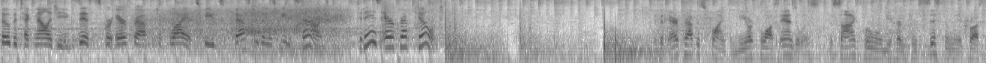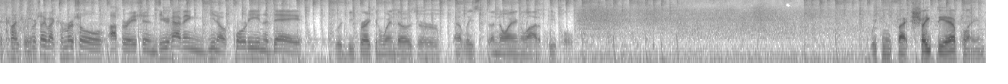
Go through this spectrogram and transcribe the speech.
Though the technology exists for aircraft to fly at speeds faster than the speed of sound, today's aircraft don't. If an aircraft is flying from New York to Los Angeles, the sonic boom will be heard consistently across the country. We're talking about commercial operations. You're having, you know, 40 in a day. Would be breaking windows or at least annoying a lot of people. We can in fact shape the airplane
